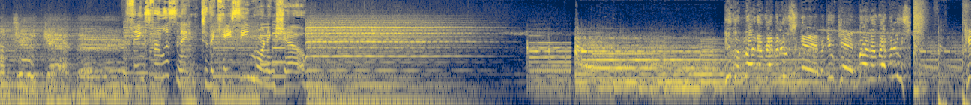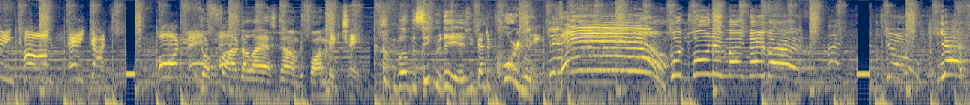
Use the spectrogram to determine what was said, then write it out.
come together. Thanks for listening to the KC Morning Show. You can murder revolutionary, but you can't murder revolution. King Kong ain't got on me. Your five dollar ass down before I make change. Well, the secret is you got to coordinate. Damn! Good morning, my neighbors. Hey, f- you. Yes,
